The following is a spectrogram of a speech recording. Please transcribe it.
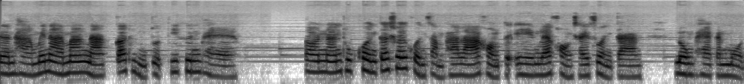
เดินทางไม่นานมากนักก็ถึงจุดที่ขึ้นแพ ตอนนั้นทุกคนก็ช่วยขนสัมภาระของตัวเองและของใช้ส่วนกลางลงแพกันหมด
